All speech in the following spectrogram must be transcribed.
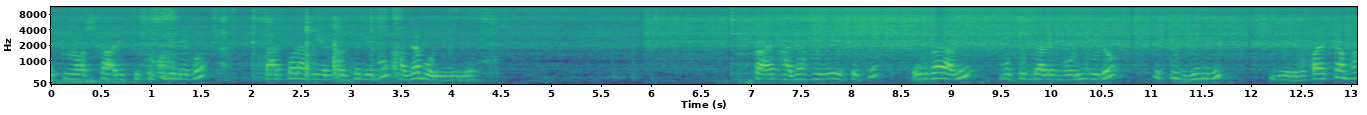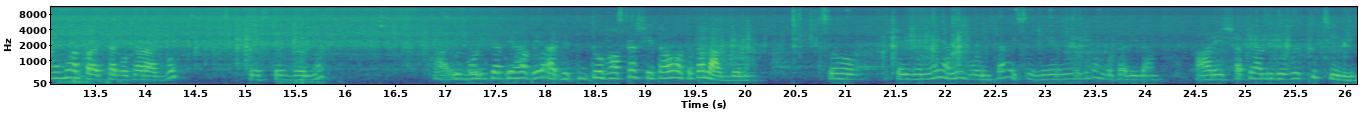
একটু রসটা আর একটু শুকিয়ে নেব। তারপর আমি এর মধ্যে দেবো ভাজা বড়িগুলো। প্রায় ভাজা হয়ে এসেছে। এইবার আমি মুসুর ডালের বড়িগুলো একটু ভেঙে দিয়ে দেবো। কয়েকটা ভাঙবো আর কয়েকটা গোটা রাখব টেস্টের জন্য। আর এই বড়িটাতে হবে, আর যে তিতো ভাবটা সেটাও অতটা লাগবে না। তো সেই জন্যই আমি বড়িটা একটু ভেঙে ভেঙে দিলাম গোটা দিলাম। আর এর সাথে আমি দেবো একটু চিনি।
